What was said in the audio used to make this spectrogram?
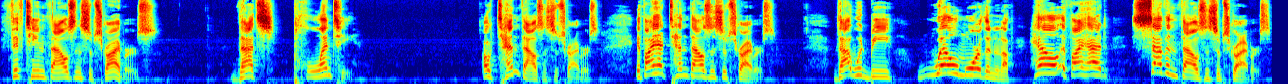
15,000 subscribers, that's plenty Oh, 10,000 subscribers. If I had 10,000 subscribers, that would be well more than enough. Hell, if I had 7,000 subscribers,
